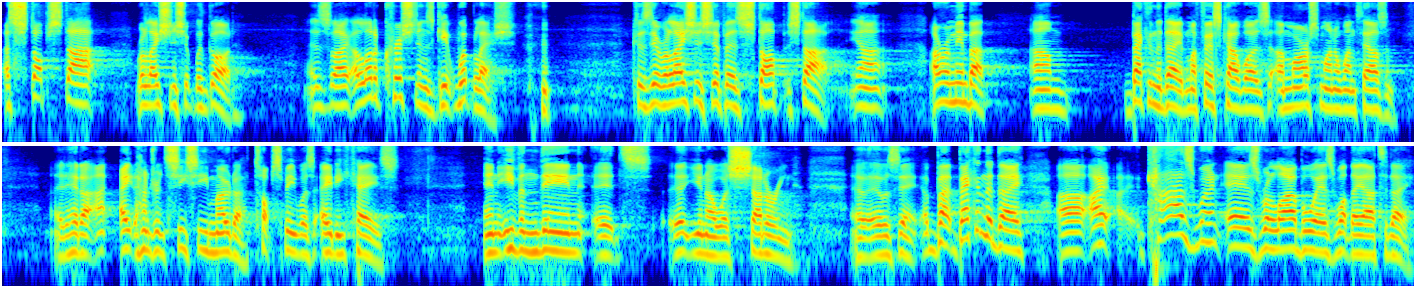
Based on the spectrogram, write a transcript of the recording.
a stop start relationship with God. It's like a lot of Christians get whiplash because their relationship is stop, start. You know, I remember um, back in the day, my first car was a Morris Minor 1000. It had a 800cc motor. Top speed was 80 k's, and even then, it's it, you know was shuddering. Uh, it was, but back in the day, uh, I, cars weren't as reliable as what they are today.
